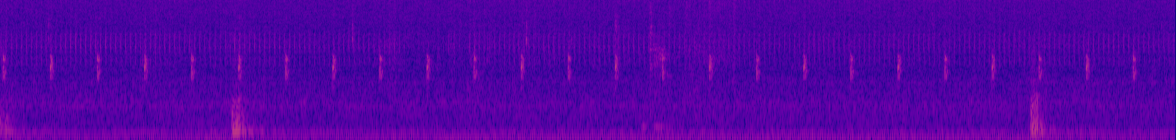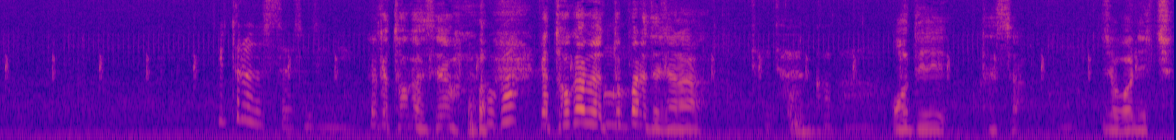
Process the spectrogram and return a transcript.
네. 삐뚤어졌어요, 선생님. 그러니까 더 가세요. 뭐가? 그러니까 더 가면 어. 똑바로 되잖아. 되게 다 할까봐. 어디 됐어. 이제 원위치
